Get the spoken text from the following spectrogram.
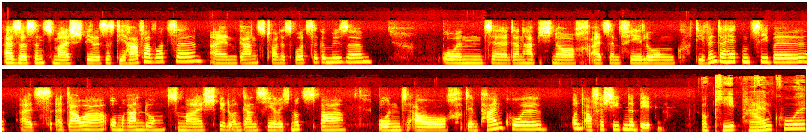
Also es sind zum Beispiel, es ist die Haferwurzel, ein ganz tolles Wurzelgemüse. Und äh, dann habe ich noch als Empfehlung die Winterheckenzwiebel als äh, Dauerumrandung zum Beispiel und ganzjährig nutzbar und auch den Palmkohl und auch verschiedene Beeten. Okay, Palmkohl.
